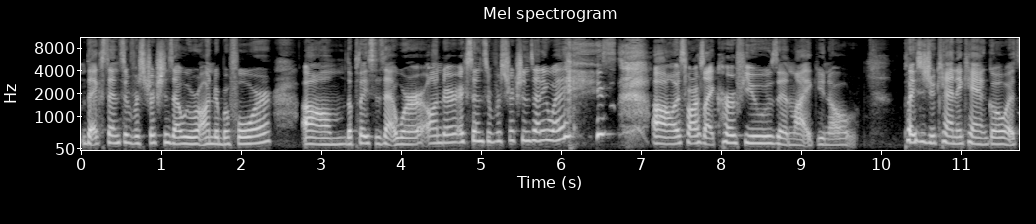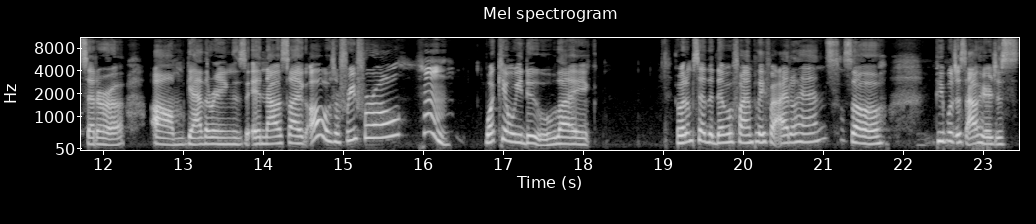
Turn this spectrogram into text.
the extensive restrictions that we were under before um the places that were under extensive restrictions anyways uh, as far as like curfews and like you know places you can and can't go etc um gatherings and now it's like oh it's a free-for-all hmm what can we do like what them said the devil find play for idle hands so people just out here just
